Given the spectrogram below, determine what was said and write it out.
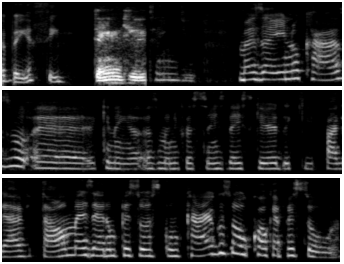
É bem assim. Entendi. Entendi. Mas aí, no caso, é, que nem as manifestações da esquerda que pagava e tal, mas eram pessoas com cargos ou qualquer pessoa?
